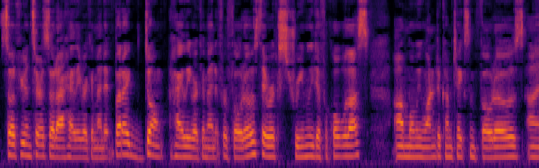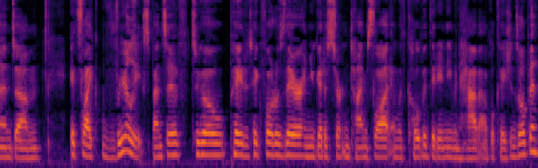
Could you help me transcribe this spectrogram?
So if you're in Sarasota, I highly recommend it. But I don't highly recommend it for photos. They were extremely difficult with us um, when we wanted to come take some photos. And, um, it's like really expensive to go pay to take photos there and you get a certain time slot and with covid they didn't even have applications open.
